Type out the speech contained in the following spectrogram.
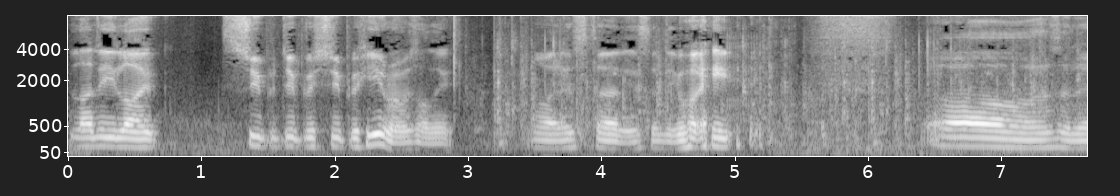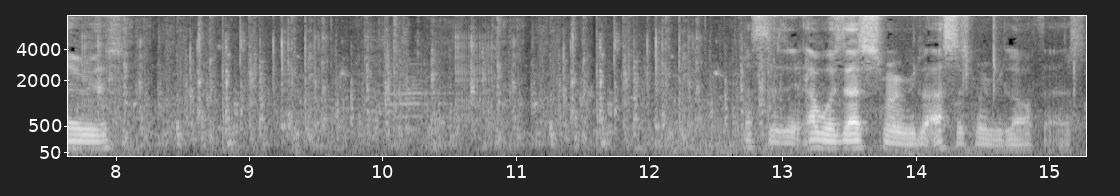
bloody like super duper superhero or something? Oh, let's turn this anyway. oh, that's hilarious. That's it. That was that's just made me that's just made me laugh. That is.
